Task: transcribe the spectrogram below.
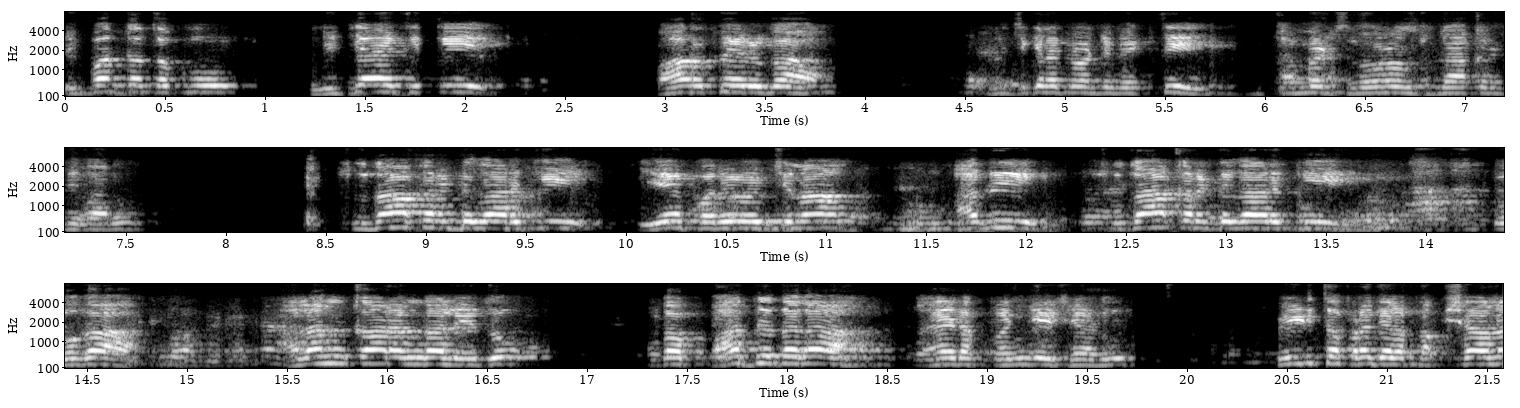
నిబద్ధతకు నిజాయితీకి మారుపేరుగా బ్రతికినటువంటి వ్యక్తి కమ్మెడ్ సురవరం సుధాకర్ రెడ్డి గారు. సుధాకర్ రెడ్డి గారికి ఏ పని వచ్చినా అది సుధాకర్ రెడ్డి గారికి ఒక అలంకారంగా లేదు ఒక బాధ్యతగా ఆయన పనిచేశాడు. పీడిత ప్రజల పక్షాన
